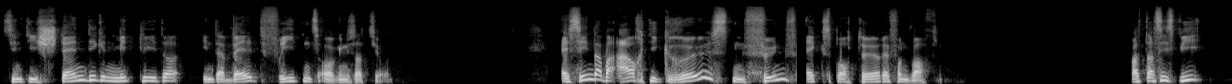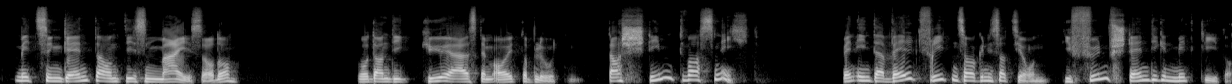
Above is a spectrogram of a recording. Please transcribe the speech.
sind die ständigen Mitglieder in der Weltfriedensorganisation. Es sind aber auch die größten fünf Exporteure von Waffen. Also das ist wie mit Syngenta und diesem Mais, oder? Wo dann die Kühe aus dem Euter bluten. Da stimmt was nicht. Wenn in der Weltfriedensorganisation die fünf ständigen Mitglieder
